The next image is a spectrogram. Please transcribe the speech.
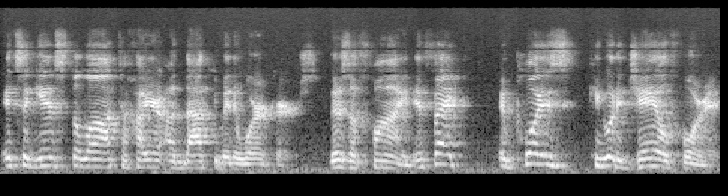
it's against the law to hire undocumented workers. There's a fine. In fact, employees can go to jail for it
